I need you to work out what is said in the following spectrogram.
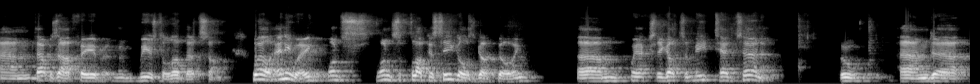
And that was our favorite. We used to love that song. Well, anyway, once once a flock of seagulls got going, um, we actually got to meet Ted Turner, who and uh,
